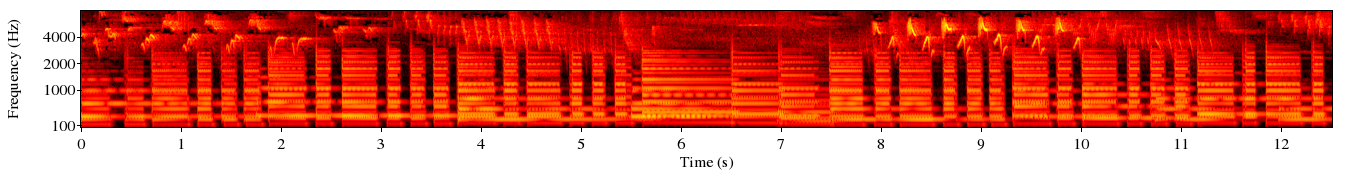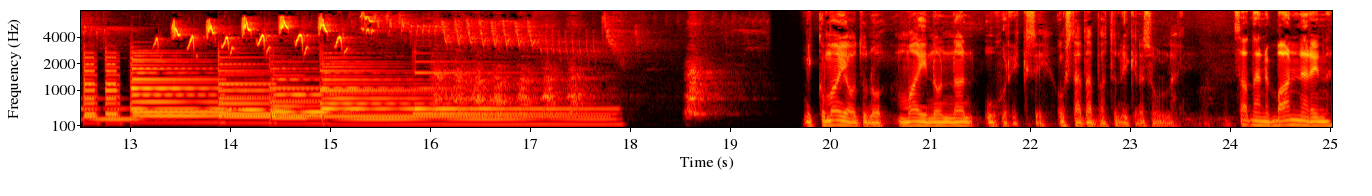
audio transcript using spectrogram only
Mikko, mä oon joutunut mainonnan uhriksi. Onko tämä tapahtunut ikinä sulle? Sä oot nähnyt bannerin,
